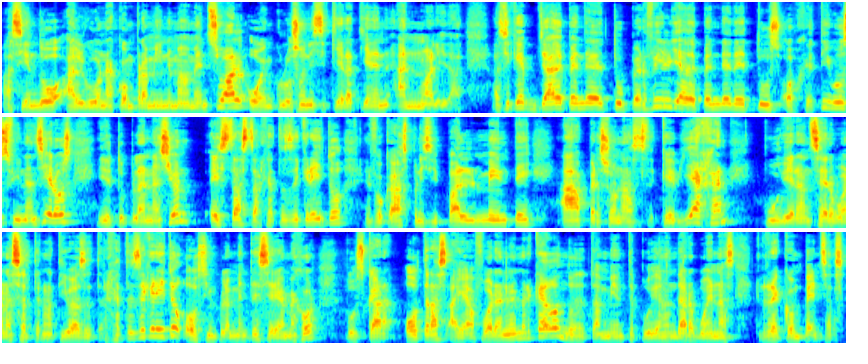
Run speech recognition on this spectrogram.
haciendo alguna compra mínima mensual o incluso ni siquiera tienen anualidad. Así que ya depende de tu perfil, ya depende de tus objetivos financieros y de tu planeación. Estas tarjetas de crédito enfocadas principalmente a personas que viajan pudieran ser buenas alternativas de tarjetas de crédito o simplemente sería mejor buscar otras allá afuera en el mercado donde también te pudieran dar buenas buenas recompensas.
